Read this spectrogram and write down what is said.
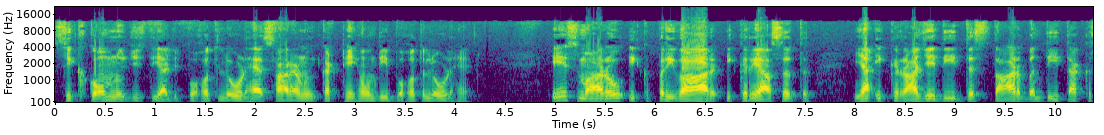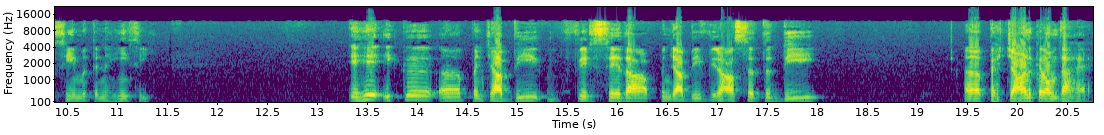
ਸਿੱਖ ਕੌਮ ਨੂੰ ਜਿਸ ਦੀ ਅੱਜ ਬਹੁਤ ਲੋੜ ਹੈ, ਸਾਰਿਆਂ ਨੂੰ ਇਕੱਠੇ ਹੋਣ ਦੀ ਬਹੁਤ ਲੋੜ ਹੈ। ਇਹ ਸਮਾਰੋਹ ਇੱਕ ਪਰਿਵਾਰ, ਇੱਕ ਰਿਆਸਤ ਜਾਂ ਇੱਕ ਰਾਜੇ ਦੀ ਦਸਤਾਰਬੰਦੀ ਤੱਕ ਸੀਮਿਤ ਨਹੀਂ ਸੀ। ਇਹ ਇੱਕ ਪੰਜਾਬੀ ਵਿਰਸੇ ਦਾ, ਪੰਜਾਬੀ ਵਿਰਾਸਤ ਦੀ ਪਹਿਚਾਣ ਕਰਾਉਂਦਾ ਹੈ।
